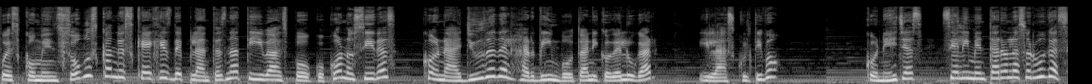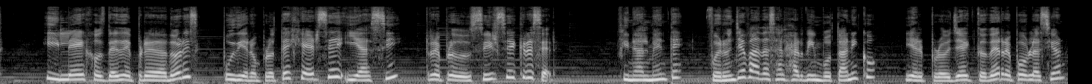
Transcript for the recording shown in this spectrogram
Pues comenzó buscando esquejes de plantas nativas poco conocidas con ayuda del jardín botánico del lugar y las cultivó. Con ellas se alimentaron las orugas y lejos de depredadores pudieron protegerse y así reproducirse y crecer. Finalmente, fueron llevadas al jardín botánico y el proyecto de repoblación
